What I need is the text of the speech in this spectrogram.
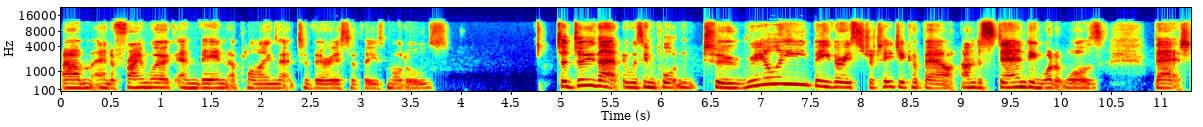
um, and a framework, and then applying that to various of these models to do that, it was important to really be very strategic about understanding what it was that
